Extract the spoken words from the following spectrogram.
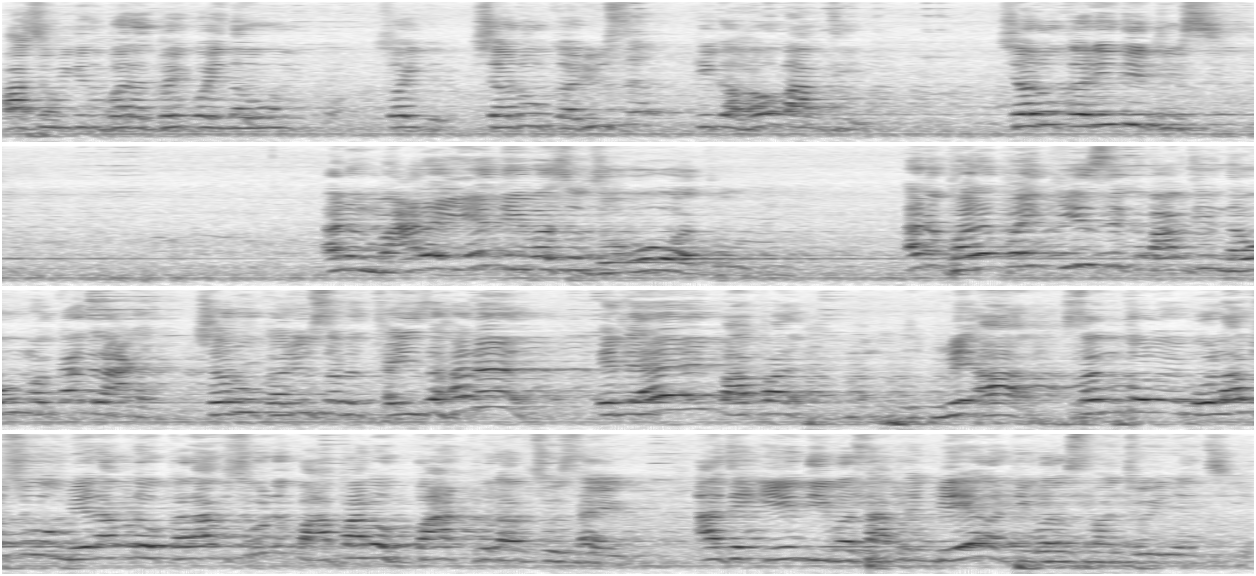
પાછું મેં કીધું, ભરતભાઈ, કોઈ નવું શરૂ કર્યું છે? કે હો બાપજી, શરૂ કરી દીધું છે. અને મારે એ દિવસ જોવો હતો. અને ભરતભાઈ કીસ કે, બાપજી, નવું મકાન રાખ શરૂ કર્યું છે થઈ જશે ને? એટલે બાપા આ સંતોને બોલાવશું, મેળાવડો કરાવશું ને બાપાનો પાઠ પુરાવશું સાહેબ. આજે એ દિવસ આપણે બે અઢી વર્ષમાં જોઈએ છીએ.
